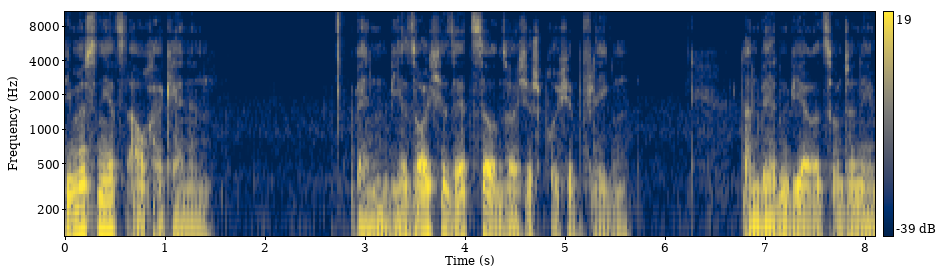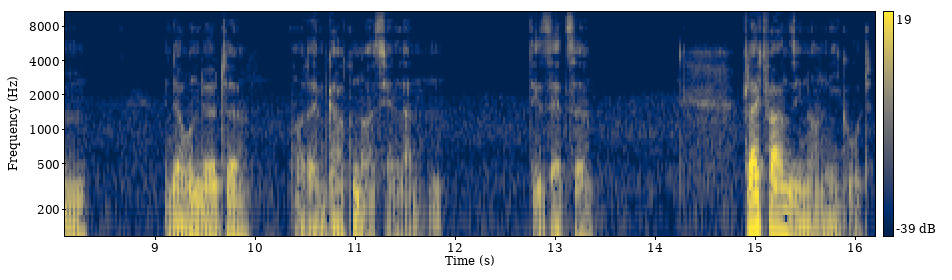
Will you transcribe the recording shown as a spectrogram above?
die müssen jetzt auch erkennen, wenn wir solche Sätze und solche Sprüche pflegen, dann werden wir als Unternehmen in der Hundehütte oder im Gartenhäuschen landen. Die Sätze. Vielleicht waren sie noch nie gut,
